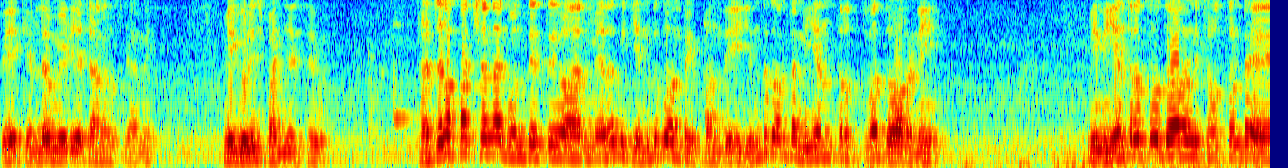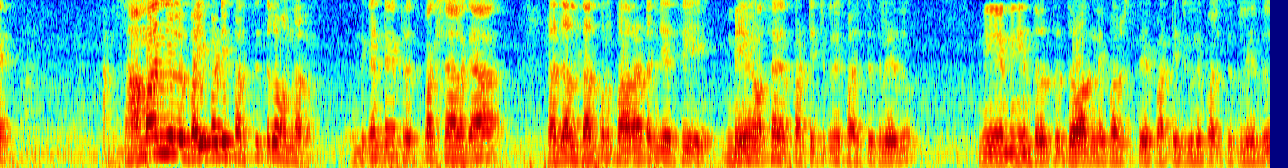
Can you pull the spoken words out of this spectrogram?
ఫేక్ ఎల్లో మీడియా ఛానల్స్ కానీ మీ గురించి పనిచేసేవి. ప్రజల పక్షాన గొంతెత్తే వారి మీద మీకు ఎందుకు అంత ఇబ్బంది? ఎందుకు అంత నియంతృత్వ ధోరణి? మీ నియంతృత్వ ధోరణి చూస్తుంటే సామాన్యులు భయపడే పరిస్థితిలో ఉన్నారు. ఎందుకంటే ప్రతిపక్షాలుగా ప్రజల తరపున పోరాటం చేసి మేము అసలు పట్టించుకునే పరిస్థితి లేదు. మీ నియంత్రిత ధోరణి పరిస్థితి పట్టించుకునే పరిస్థితి లేదు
